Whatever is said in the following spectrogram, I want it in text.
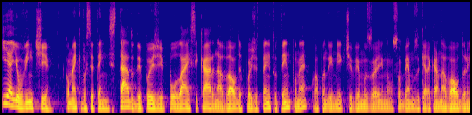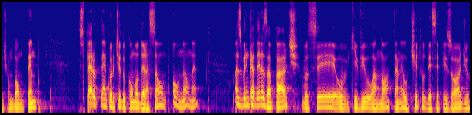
E aí, ouvinte, como é que você tem estado depois de pular esse carnaval depois de tanto tempo, né? Com a pandemia que tivemos aí, não soubemos o que era carnaval durante um bom tempo. Espero que tenha curtido com moderação, ou não, né? Mas brincadeiras à parte, você que viu a nota, né, o título desse episódio,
